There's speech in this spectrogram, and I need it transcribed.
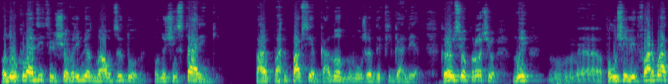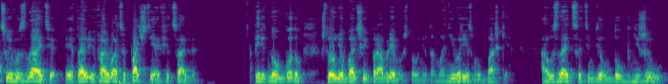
Он руководитель еще времен Мао Цзэдуна, он очень старенький. По, по, по всем канонам уже дофига лет. Кроме всего прочего, мы получили информацию, и вы знаете, эта информация почти официальная, перед Новым годом, что у него большие проблемы, что у него там аневризмы в башке. А вы знаете, с этим делом долго не живут.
